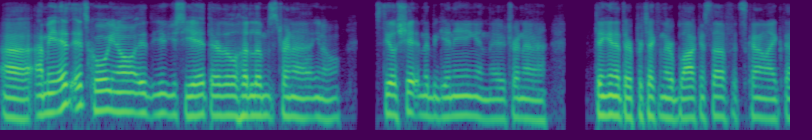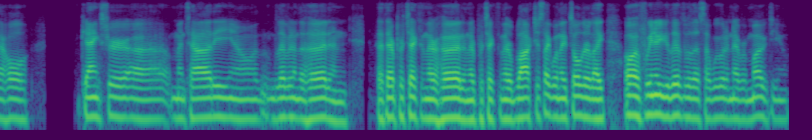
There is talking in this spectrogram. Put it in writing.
Uh, I mean, it, it's cool, you know. It, you you see it. They're little hoodlums trying to, you know, steal shit in the beginning, and they're trying to thinking that they're protecting their block and stuff. It's kind of like that whole gangster uh, mentality, you know, living in the hood, and that they're protecting their hood and they're protecting their block. Just like when they told her, like, oh, if we knew you lived with us, like, we would have never mugged you.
